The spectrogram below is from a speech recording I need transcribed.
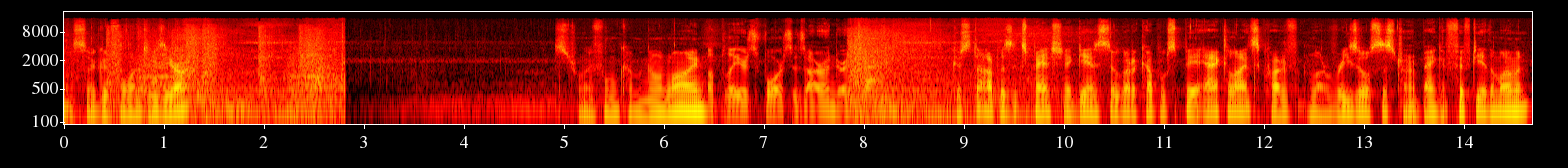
Not so good for 120. Destroy form coming online. A player's forces are under attack. Gustapa's expansion again, still got a couple spare acolytes, quite a lot of resources, trying to bank at 50 at the moment.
